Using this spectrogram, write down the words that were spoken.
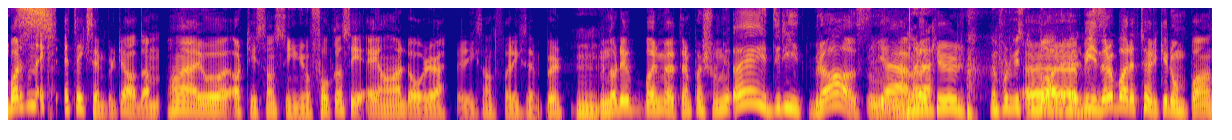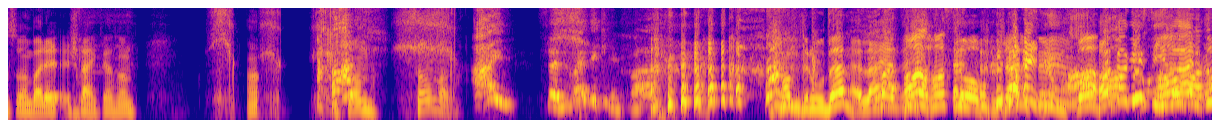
bare sånn et eksempel til Adam. Han er jo artist, han synger jo. Folk kan si «Ei, han er dårlig rapper, ikke sant, for eksempel. Mm. Men når de bare møter en person Øy, dritbra! ass, Mm. Jævla kult! Men for hvis du bare uh, begynner å bare tørke rumpa hans og bare sleiker deg sånn. Sånn. Sånn, mann. Ei! Send meg det klippet. Han dro den! Han, han så for seg liksom rumpa. Han kan ikke si det der!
